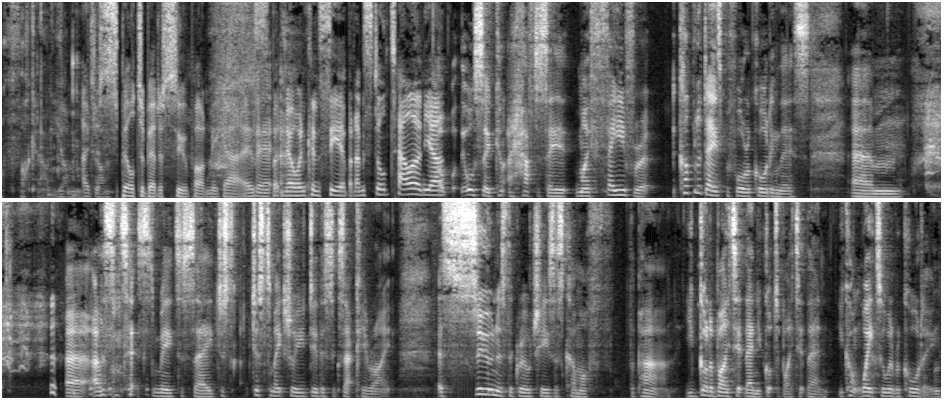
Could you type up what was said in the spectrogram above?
Fucking hell, yum. I just spilt a bit of soup on me, guys, Fair. but no one can see it. But I'm still telling you. Oh, also, can I have to say my favourite? A couple of days before recording this, um, uh, Allyson texted me to say just just to make sure you do this exactly right. As soon as the grilled cheese has come off the pan, you've got to bite it. Then you've got to bite it. Then you can't wait till we're recording.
